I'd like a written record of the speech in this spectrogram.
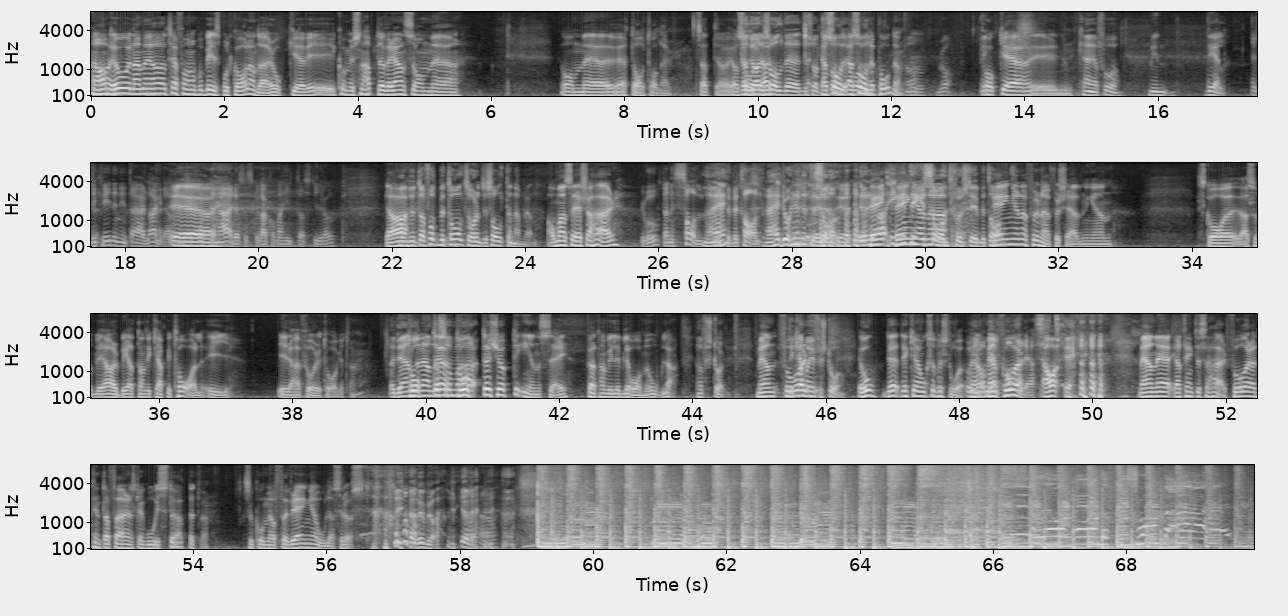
Ja, Okej. jo, nej, men jag träffade honom på Bilsportgalan där och eh, vi kom ju snabbt överens om, eh, om eh, ett avtal där. Så att jag, jag Ja, såld- du, sålde, du att du jag, sålde, jag sålde podden. Ja, bra. Fick- Och eh, Kan jag få min del? Likviden inte erlagd än. Eh. Den är det så skulle han komma hit och styra upp. ja, Om du inte har fått betalt så har du inte sålt den nämligen. om man säger så här. Jo, den är såld men Nej. inte betald. Nej, då är den inte såld. Eh, Den är, peng- ingenting är pengarna- sålt förrän det är betalt. Pengarna för den här försäljningen ska alltså bli arbetande kapital i, i det här företaget. Va? Det är den enda Totte, som... Har, Totte köpte in sig för att han ville bli av med Ola. jag förstår. Men för, Det kan man ju förstå. Jo, det, det kan jag också förstå. Och jag välkomnar det, så Ja, men eh, jag tänkte så här, för att inte affären ska gå i stöpet va, så kommer jag förvränga Olas röst. ja, det är bra. Gör det.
